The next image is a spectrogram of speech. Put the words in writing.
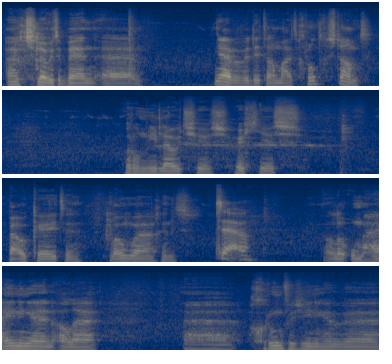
aangesloten ben, eh, ja, hebben we dit allemaal uit de grond gestampt. Romnieloodjes, hutjes, bouwketen, woonwagens. Zo, Alle omheiningen en alle eh, groenvoorzieningen hebben we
